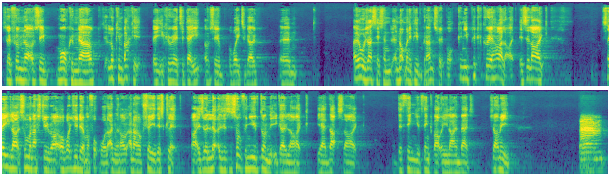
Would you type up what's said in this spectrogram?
So from that, obviously Morecambe now, looking back at, at your career to date, obviously a way to go. Um, I always ask this, and, and, not many people can answer it. But can you pick a career highlight? Is it like, say, like someone asked you, like, "Oh, what do you do? I'm a footballer," and I'll, and I'll show you this clip. Like, is there, a, is there something you've done that you go like, "Yeah, that's like the thing you think about when you lie in bed"? Do you know what I mean? Um,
